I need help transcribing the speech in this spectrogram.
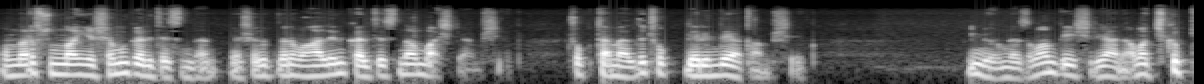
onlara sunulan yaşamın kalitesinden, yaşadıkları mahallenin kalitesinden başlayan bir şey. Çok temelde, çok derinde yatan bir şey. bu. Bilmiyorum ne zaman değişir yani ama çıkıp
